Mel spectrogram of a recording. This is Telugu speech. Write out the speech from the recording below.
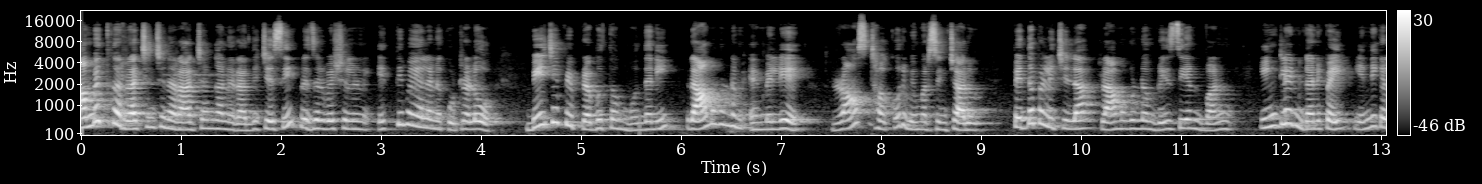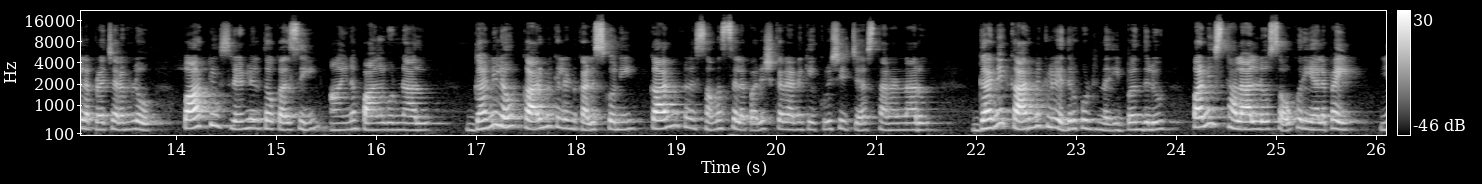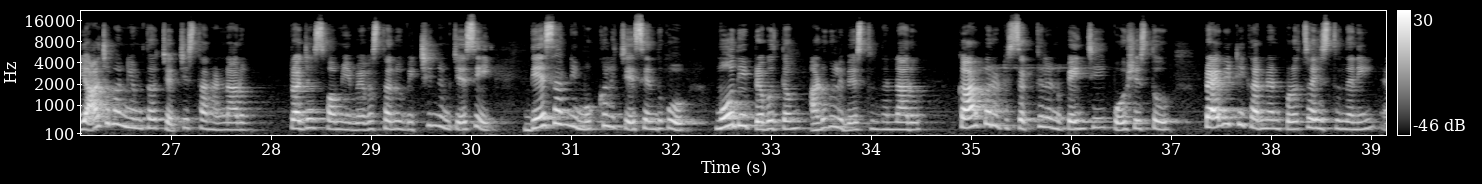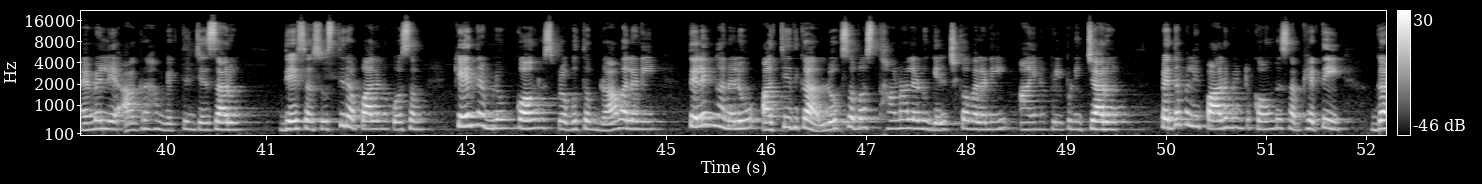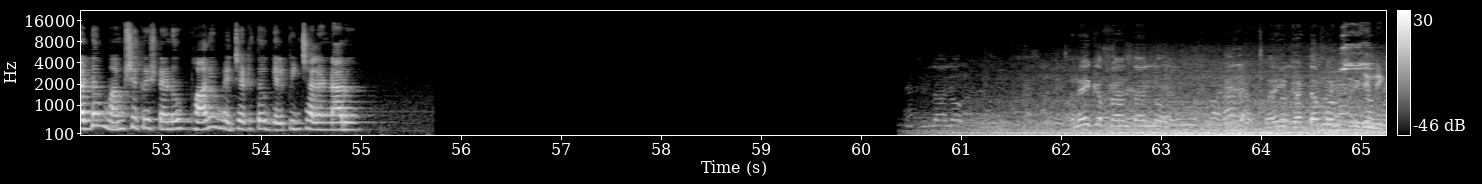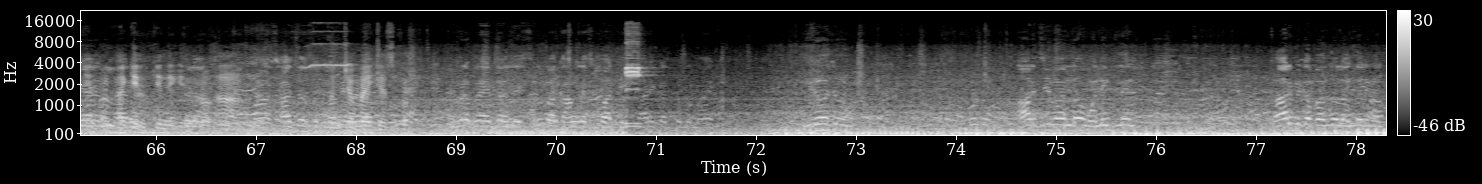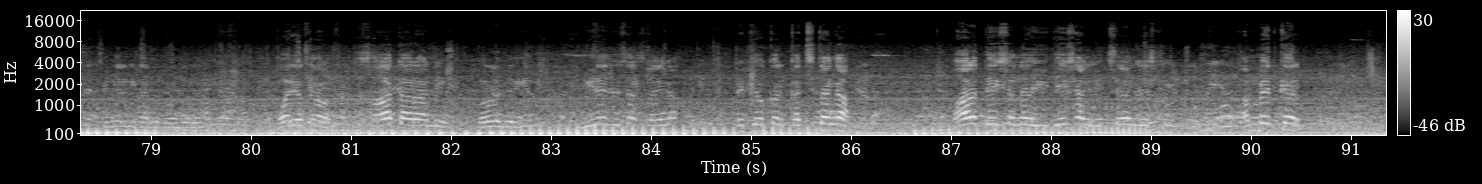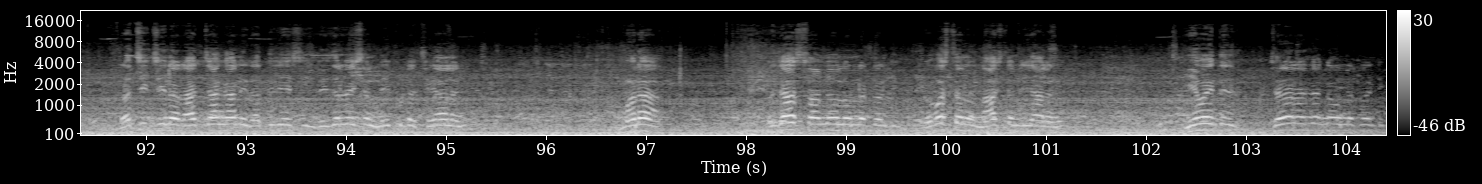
అంబేద్కర్ రచించిన రాజ్యాంగాన్ని రద్దు చేసి రిజర్వేషన్లను ఎత్తివేయాలన్న కుట్రలో బీజేపీ ప్రభుత్వం ఉందని రామగుండం ఎమ్మెల్యే రాజ్ ఠాకూర్ విమర్శించారు. పెద్దపల్లి జిల్లా రామగుండం రీజియన్ వన్ ఇంగ్లాండ్ గనిపై ఎన్నికల ప్రచారంలో పార్టీ శ్రేణులతో కలిసి ఆయన పాల్గొన్నారు. గనిలో కార్మికులను కలుసుకొని కార్మికుల సమస్యల పరిష్కారానికి కృషి చేస్తానన్నారు. గని కార్మికులు ఎదుర్కొంటున్న ఇబ్బందులు పని స్థలాల్లో సౌకర్యాలపై యాజమాన్యంతో చర్చిస్తానన్నారు. ప్రజాస్వామ్య వ్యవస్థను విచ్ఛిన్నం చేసి దేశాన్ని ముక్కలు చేసేందుకు మోదీ ప్రభుత్వం అడుగులు వేస్తుందన్నారు. కార్పొరేట్ శక్తులను పెంచి పోషిస్తూ ప్రైవేటీకరణను ప్రోత్సహిస్తుందని ఎమ్మెల్యే ఆగ్రహం వ్యక్తం చేశారు. దేశ సుస్థిర పాలన కోసం కేంద్రంలో కాంగ్రెస్ ప్రభుత్వం రావాలని తెలంగాణలో అత్యధిక లోక్సభ స్థానాలను గెలుచుకోవాలని ఆయన పిలుపునిచ్చారు. పెద్దపల్లి పార్లమెంటు కాంగ్రెస్ అభ్యర్థి గడ్డం వంశకృష్ణను భారీ మెజార్టీతో గెలిపించాలన్నారు. జిల్లాలో అనేక ప్రాంతాల్లో మరి గడ్డం వంశీ కిందికి, గారిని ఆ, కింది- కిందికి. ఆ. మా శాసనసభ్యులు కొంచెం పైకి వేసుకో తీవ్ర ప్రయత్నాలు చేస్తున్నారు. మా కాంగ్రెస్ పార్టీ కార్యకర్తలు నాయకులు. ఈరోజు ఆర్జీవన్లో వన్ ఇంగ్లాండ్ కార్మిక బంధువులందరూ కలిసి సింగరేణి కార్మిక బంధువులను వారి యొక్క సహకారాన్ని కోరడం జరిగింది. మీరే చూశారు స్వయంగా. ప్రతి ఒక్కరు ఖచ్చితంగా భారతదేశంలో ఈ దేశాన్ని విచ్ఛిన్నం చేస్తూ అంబేద్కర్ రచించిన రాజ్యాంగాన్ని రద్దు చేసి రిజర్వేషన్ లేకుండా చేయాలని మన ప్రజాస్వామ్యంలో ఉన్నటువంటి వ్యవస్థను నాశనం చేయాలని ఏవైతే జనరంజంగా ఉన్నటువంటి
